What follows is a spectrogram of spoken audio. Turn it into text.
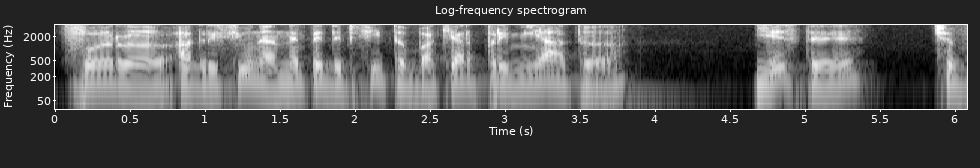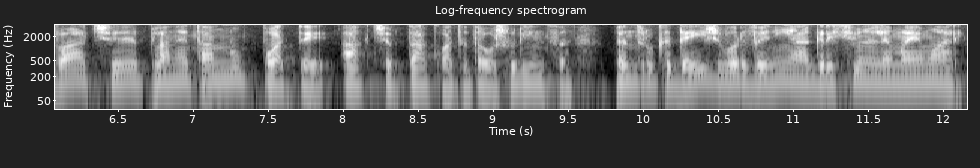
fără agresiunea nepedepsită, ba chiar premiată, este ceva ce planeta nu poate accepta cu atâta ușurință, pentru că de aici vor veni agresiunile mai mari.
